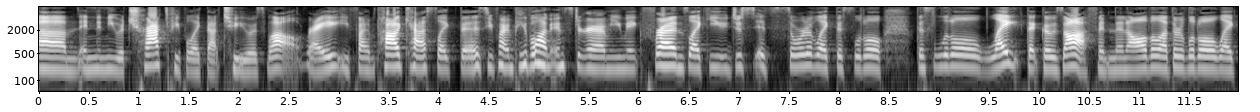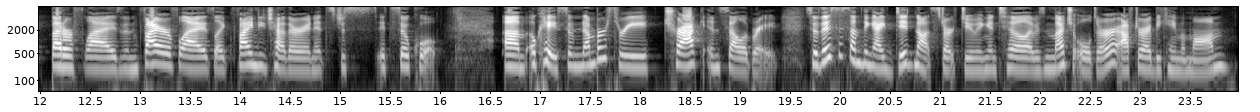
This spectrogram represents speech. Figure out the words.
Um, and then you attract people like that to you as well, right? You find podcasts like this, you find people on Instagram, you make friends, like you just, it's sort of like this little, this little light that goes off, and then all the other little like butterflies and fireflies like find each other, and it's just, it's so cool. Um, okay, so number three, track and celebrate. So this is something I did not start doing until I was much older after I became a mom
